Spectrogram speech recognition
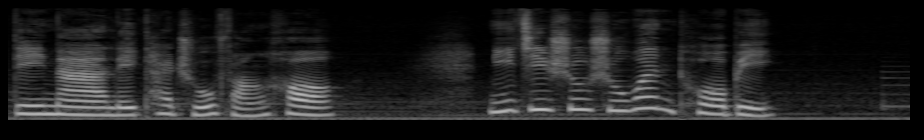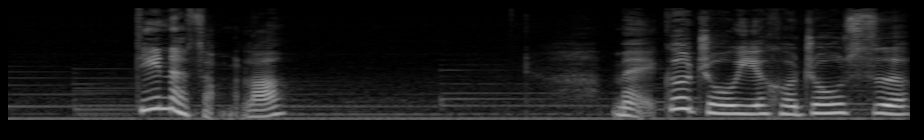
蒂娜离开厨房后，尼基叔叔问托比：“蒂娜怎么了？”每个周一和周四，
